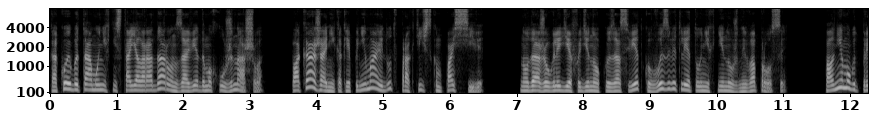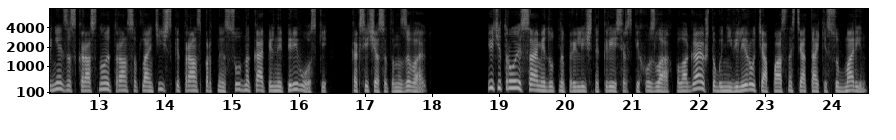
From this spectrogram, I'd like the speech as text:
Какой бы там у них ни стоял радар, он заведомо хуже нашего. Пока же они, как я понимаю, идут в практическом пассиве. Но даже углядев одинокую засветку, вызовет ли это у них ненужные вопросы? Вполне могут принять за скоростное трансатлантическое транспортное судно капельной перевозки, как сейчас это называют. Эти трое сами идут на приличных крейсерских узлах, полагаю, чтобы нивелировать опасность атаки субмарин.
